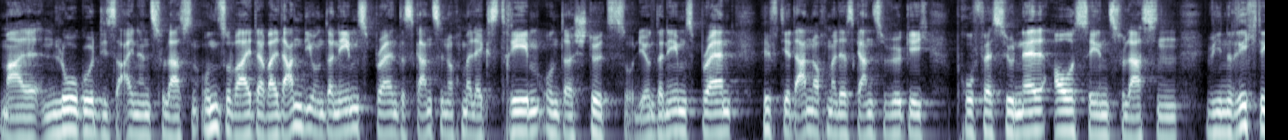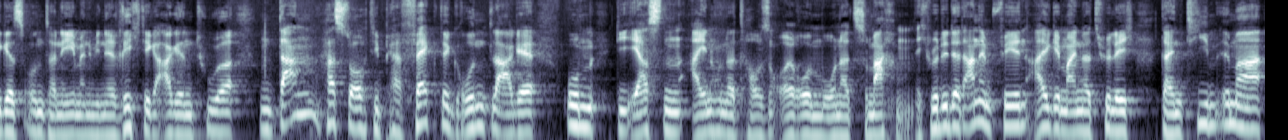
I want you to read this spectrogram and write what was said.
mal ein Logo designen zu lassen und so weiter, weil dann die Unternehmensbrand das Ganze nochmal extrem unterstützt. So, die Unternehmensbrand hilft dir dann nochmal das Ganze wirklich professionell aussehen zu lassen, wie ein richtiges Unternehmen, wie eine richtige Agentur. Und dann hast du auch die perfekte Grundlage, um die ersten 100.000 Euro im Monat zu machen. Ich würde dir dann empfehlen, allgemein natürlich dein Team immer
